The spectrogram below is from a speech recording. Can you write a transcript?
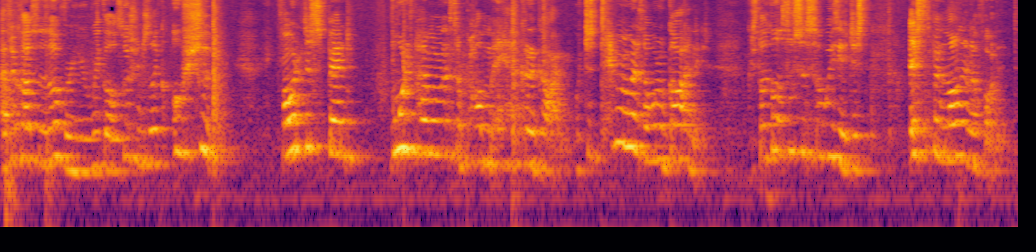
after class is over, you read the solutions, like, oh shoot, if I would have just spent 45 minutes on a problem I could have gotten, it. or just 10 minutes I would have gotten it. Because like, oh, this is so easy, I just, I just spent long enough on it.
